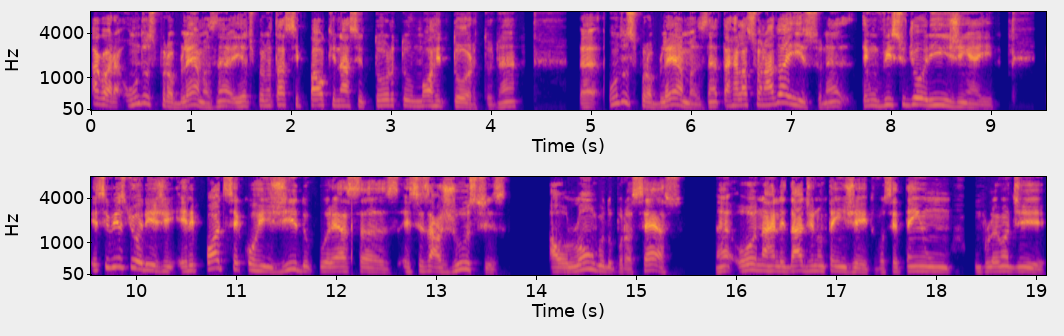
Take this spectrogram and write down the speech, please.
Agora, um dos problemas, né? Ia te perguntar se pau que nasce torto morre torto, né? É, um dos problemas está né, tá relacionado a isso, né? Tem um vício de origem aí. Esse vício de origem ele pode ser corrigido por essas, esses ajustes ao longo do processo, né? ou na realidade não tem jeito, você tem um, um problema de,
